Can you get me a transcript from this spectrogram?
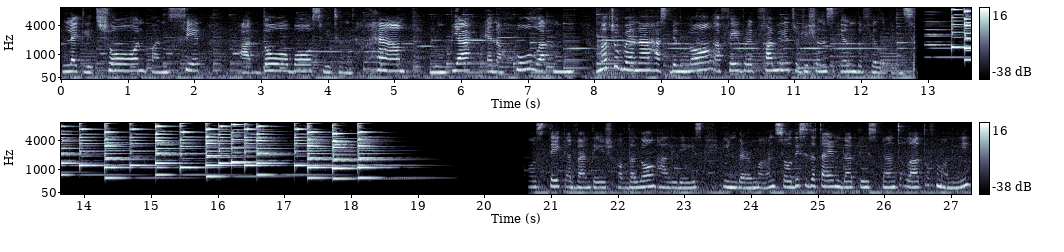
like lechon, pancit, adobo, sweetened ham, lumpia, and a whole lot more. Noche Buena has been long a favorite family traditions in the Philippines. Take advantage of the long holidays in Ber months so this is the time that they spend a lot of money.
